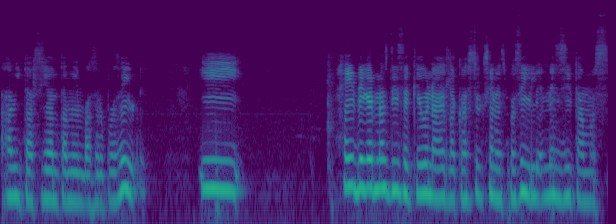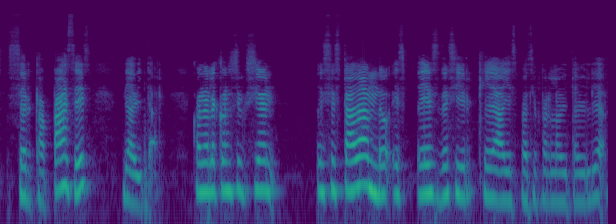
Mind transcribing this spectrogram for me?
habitación también va a ser posible. Y Heidegger nos dice que una vez la construcción es posible, necesitamos ser capaces de habitar. Cuando la construcción se está dando, es, es decir, que hay espacio para la habitabilidad,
